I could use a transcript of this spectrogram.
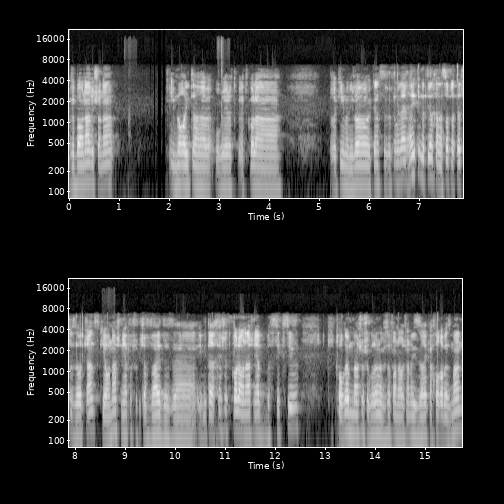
ובעונה הראשונה, אם לא ראית, אוריאל, את, את כל ה... פרקים, אני לא אכנס לזה יותר מדי, הייתי מציע לך לנסות לתת לזה עוד צ'אנס, כי העונה השנייה פשוט שווה את זה, זה... היא מתרחשת כל העונה השנייה בסיקסטיז, כי קורה משהו שגורם לה בסוף העונה הראשונה להיזרק אחורה בזמן,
